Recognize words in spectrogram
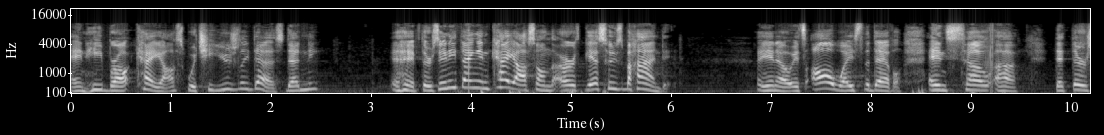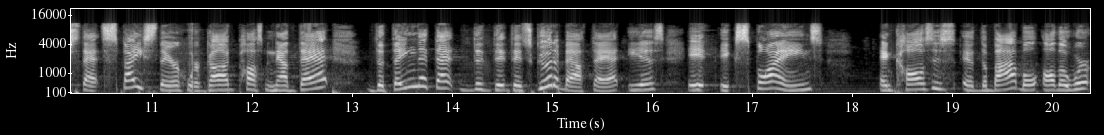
and he brought chaos, which he usually does, doesn't he? If there's anything in chaos on the earth, guess who's behind it? You know, it's always the devil. And so uh, that there's that space there where God possibly. Now, that, the thing that, that, that that's good about that is it explains and causes uh, the Bible, although we're,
